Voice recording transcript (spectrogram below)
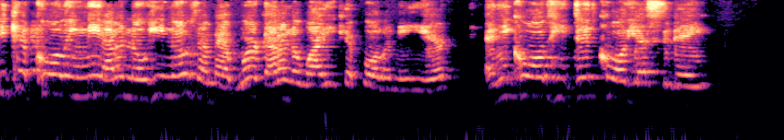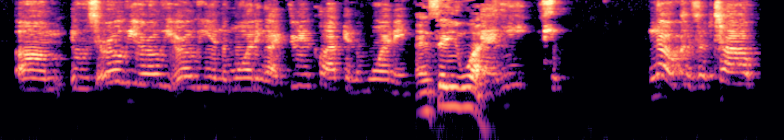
He kept calling me. I don't know. He knows I'm at work. I don't know why he kept calling me here. And he called, he did call yesterday. Um, it was early, early, early in the morning, like 3 o'clock in the morning. And saying what? And he, no, because Atal,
